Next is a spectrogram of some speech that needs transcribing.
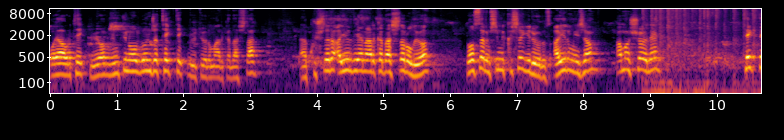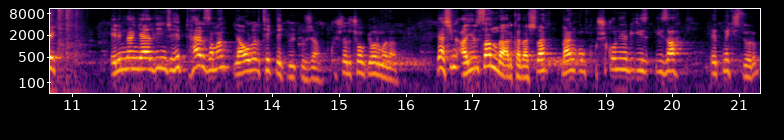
O yavru tek büyüyor. Mümkün olduğunca tek tek büyütüyorum arkadaşlar. Yani kuşları ayır diyen arkadaşlar oluyor. Dostlarım şimdi kışa giriyoruz. Ayırmayacağım. Ama şöyle tek tek elimden geldiğince hep her zaman yavruları tek tek büyütüreceğim. Kuşları çok yormadan. Ya şimdi ayırsam da arkadaşlar ben o, şu konuya bir iz- izah etmek istiyorum.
